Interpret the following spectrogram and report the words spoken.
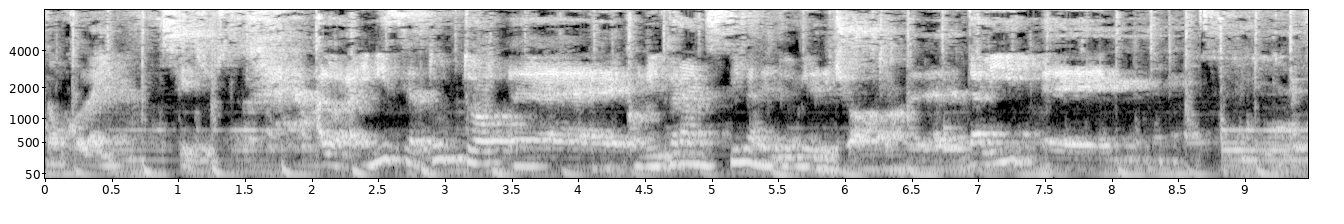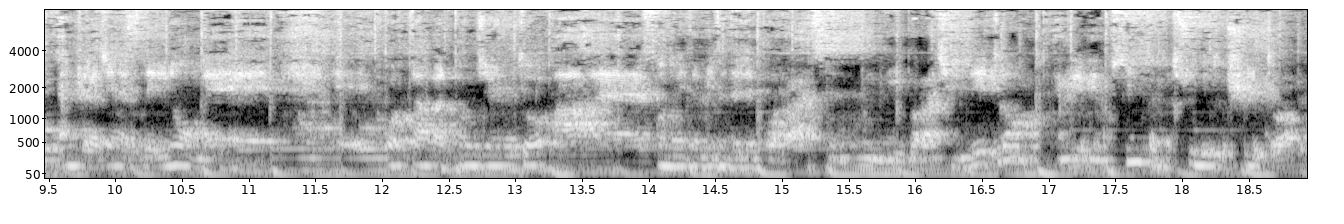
non con la I. Sì, giusto. Allora, inizia tutto eh, con il brand Stilla nel 2018. Eh, da lì eh, anche la genesi del nome eh, portava il progetto a eh, fondamentalmente delle borracce, quindi borracce in vetro, e noi abbiamo sempre da subito scelto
